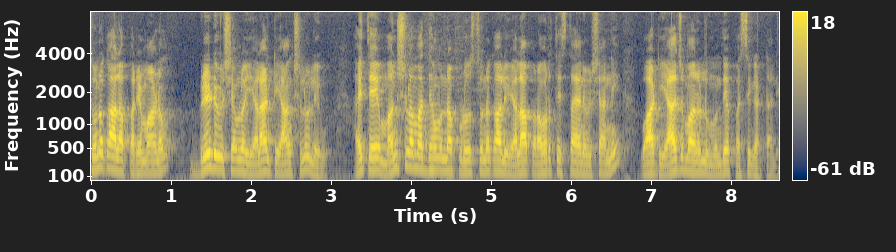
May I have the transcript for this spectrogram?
శునకాల పరిమాణం బ్రీడ్ విషయంలో ఎలాంటి ఆంక్షలు లేవు. అయితే మనుషుల మధ్య ఉన్నప్పుడు సునకాలు ఎలా ప్రవర్తిస్తాయనే విషయాన్ని వాటి యాజమానులు ముందే పసిగట్టాలి.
